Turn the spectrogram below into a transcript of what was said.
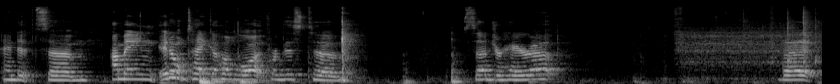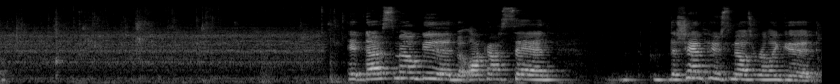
And it's, um, I mean, it don't take a whole lot for this to sud your hair up. But it does smell good, but like I said, the shampoo smells really good.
